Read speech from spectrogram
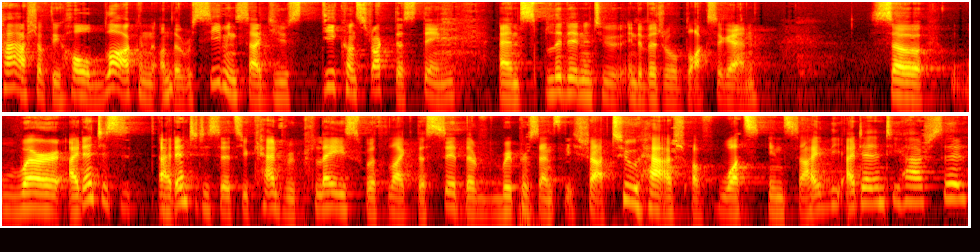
hash of the whole block and on the receiving side, you deconstruct this thing and split it into individual blocks again. So where identity, identity sits, you can't replace with like the CID that represents the SHA-2 hash of what's inside the identity hash CID.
